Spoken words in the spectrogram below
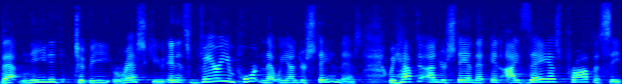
that needed to be rescued. And it's very important that we understand this. We have to understand that in Isaiah's prophecy,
